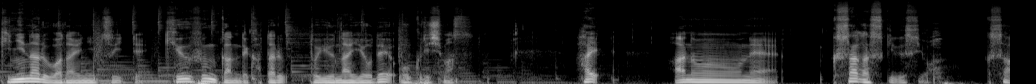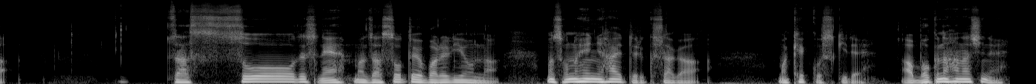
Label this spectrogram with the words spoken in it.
気になる話題について9分間で語るという内容でお送りします。はい。あのー、ね草が好きですよ。草。雑草ですね、まあ、雑草と呼ばれるような、まあ、その辺に生えてる草が、まあ、結構好きで。あ僕の話ね。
